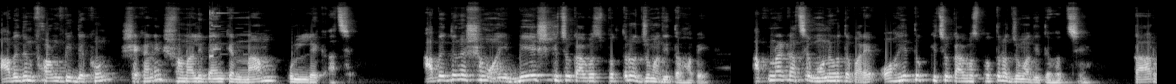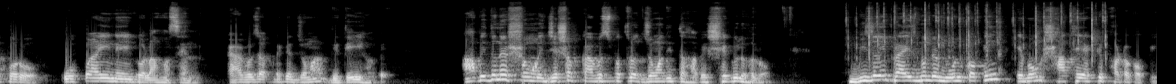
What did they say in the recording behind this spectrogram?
আবেদন ফর্মটি দেখুন, সেখানে সোনালী ব্যাংকের নাম উল্লেখ আছে। আবেদনের সময় বেশ কিছু কাগজপত্র জমা দিতে হবে। আপনার কাছে মনে হতে পারে অহেতুক কিছু কাগজপত্র জমা দিতে হচ্ছে। তারপরও উপায় নেই গোলাম হোসেন, কাগজ আপনাকে জমা দিতেই হবে। আবেদনের সময় যেসব কাগজপত্র জমা দিতে হবে সেগুলো হলো বিজয়ী প্রাইজ বন্ডের মূল কপি এবং সাথে একটি ফটোকপি।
